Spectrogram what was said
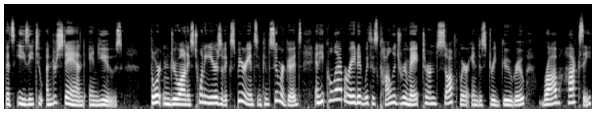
that's easy to understand and use. Thornton drew on his 20 years of experience in consumer goods, and he collaborated with his college roommate turned software industry guru, Rob Hoxie,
